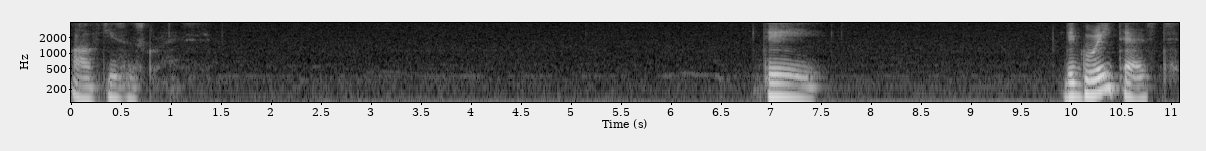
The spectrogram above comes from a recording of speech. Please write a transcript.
of Jesus Christ. The, the greatest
